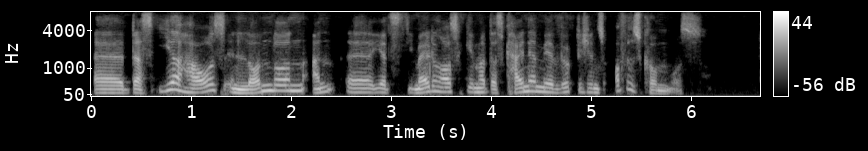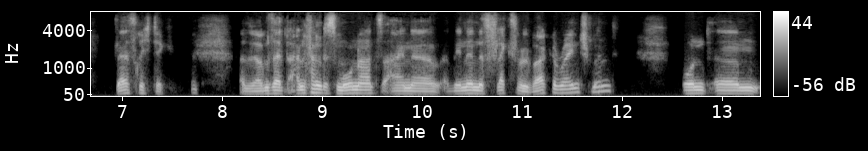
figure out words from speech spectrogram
äh, dass Ihr Haus in London an, äh, jetzt die Meldung rausgegeben hat, dass keiner mehr wirklich ins Office kommen muss. Das ist richtig. Also wir haben seit Anfang des Monats eine, wir nennen es Flexible Work Arrangement. Und ähm,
